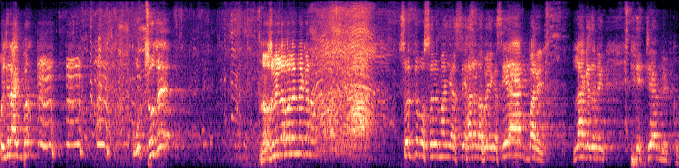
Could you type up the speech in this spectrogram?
ওই যে রাইটবার কুচ্ছ যে। নজবিল্লা বলেন না কেন? চোদ্দ বছরের মাইয়া চেহারাটা হয়ে গেছে একবারে। লাগে জানি ট্যাবলেট খো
